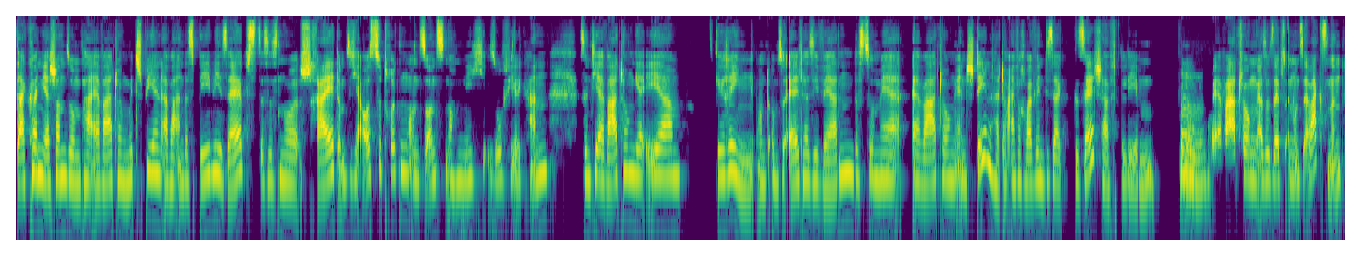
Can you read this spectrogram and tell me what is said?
Da können ja schon so ein paar Erwartungen mitspielen, aber an das Baby selbst, das es nur schreit, um sich auszudrücken und sonst noch nicht so viel kann, sind die Erwartungen ja eher gering. Und umso älter sie werden, desto mehr Erwartungen entstehen halt auch einfach, weil wir in dieser Gesellschaft leben, mhm. wo Erwartungen, also selbst an uns Erwachsenen,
